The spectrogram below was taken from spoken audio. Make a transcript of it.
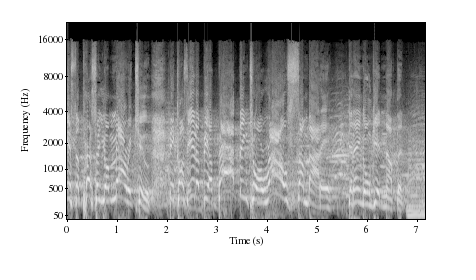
is the person you're married to. Because it'll be a bad thing to arouse somebody that ain't gonna get nothing.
